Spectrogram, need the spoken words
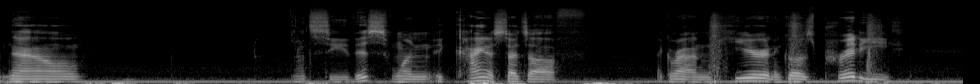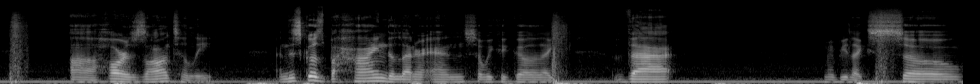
Now let's see this one it kind of starts off like around here and it goes pretty uh, horizontally. And this goes behind the letter N so we could go like that maybe like so.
